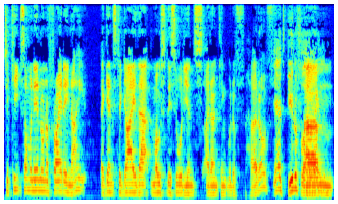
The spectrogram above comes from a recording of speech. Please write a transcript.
to keep someone in on a Friday night against a guy that most of this audience I don't think would have heard of. yeah, it's beautiful. out lately. Um,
